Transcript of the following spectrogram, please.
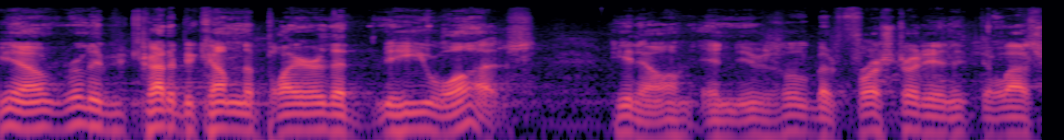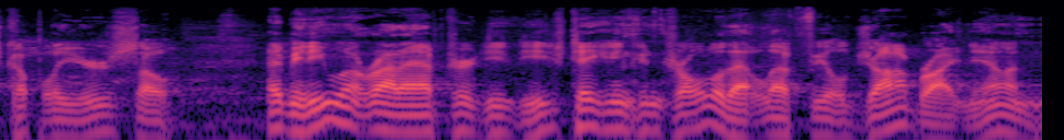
you know, really try to become the player that he was. You know, and he was a little bit frustrated I think the last couple of years. So, I mean, he went right after it. He's taking control of that left field job right now and,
